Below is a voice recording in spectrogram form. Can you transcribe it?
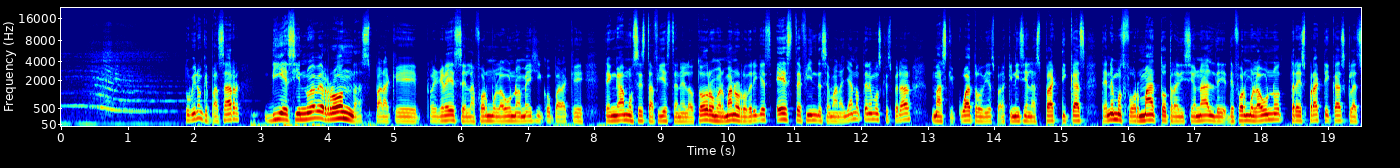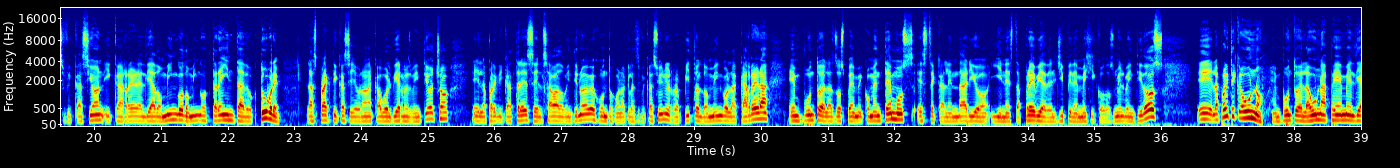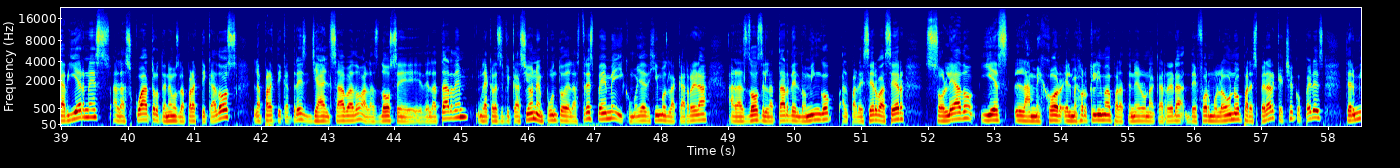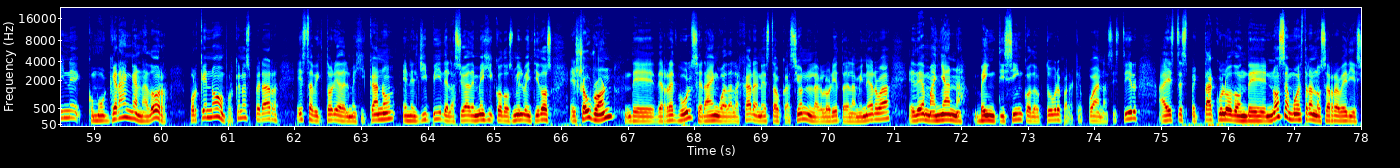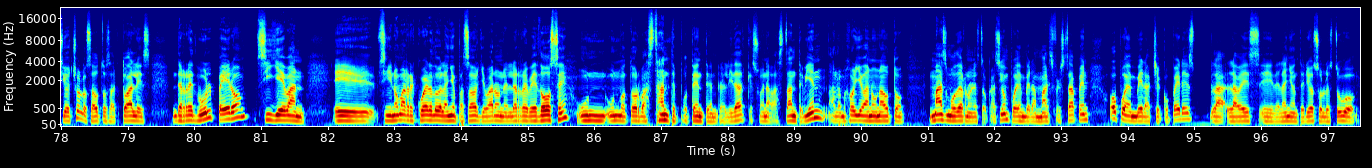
tuvieron que pasar 19 rondas para que regrese la Fórmula 1 a México, para que tengamos esta fiesta en el Autódromo Hermano Rodríguez este fin de semana. Ya no tenemos que esperar más que cuatro días para que inicien las prácticas. Tenemos formato tradicional de, de Fórmula 1, tres prácticas, clasificación y carrera el día domingo, domingo 30 de octubre. Las prácticas se llevarán a cabo el viernes 28, eh, la práctica 3 el sábado 29 junto con la clasificación y repito el domingo la carrera en punto de las 2 pm. Comentemos este calendario y en esta previa del GP de México 2022. Eh, la práctica 1 en punto de la 1 pm el día viernes, a las 4 tenemos la práctica 2, la práctica 3 ya el sábado a las 12 de la tarde, la clasificación en punto de las 3 pm y como ya dijimos la carrera a las 2 de la tarde el domingo, al parecer va a ser soleado y es la mejor, el mejor clima para tener una carrera de Fórmula 1 para esperar que Checo Pérez termine como gran ganador. ¿Por qué no? ¿Por qué no esperar esta victoria del mexicano en el GP de la Ciudad de México 2022? El showrun de, de, Red Bull será en Guadalajara en esta ocasión, en la Glorieta de la Minerva, el día de mañana, 25 de octubre, para que puedan asistir a este espectáculo donde no se muestran los RB18, los autos actuales de Red Bull, pero sí llevan eh, si no mal recuerdo, el año pasado llevaron el RB12, un, motor bastante potente en realidad, que suena bastante bien. A lo mejor llevan un auto más moderno en esta ocasión. Pueden ver a Max Verstappen o pueden ver a Checo Pérez. La, vez eh, del año anterior solo estuvo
